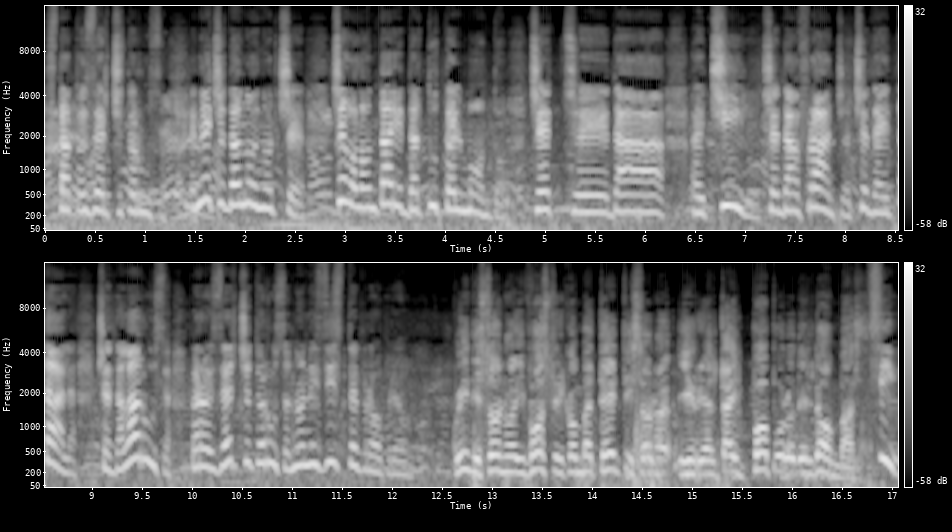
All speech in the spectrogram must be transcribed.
stato esercito russo. E invece da noi non c'è. C'è volontari da tutto il mondo. C'è, da eh, Cile, c'è da Francia, c'è da Italia, c'è dalla Russia, però l'esercito russo non esiste proprio. Quindi sono i vostri combattenti, sono in realtà il popolo del Donbass? Sì,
